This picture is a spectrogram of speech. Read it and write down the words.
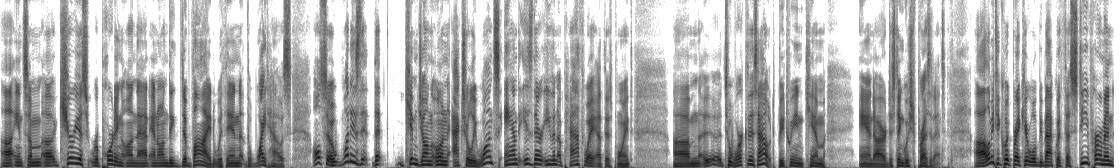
uh, and some uh, curious reporting on that and on the divide within the White House. Also, what is it that Kim Jong un actually wants? And is there even a pathway at this point? um, uh, to work this out between Kim and our distinguished president. Uh, let me take a quick break here. We'll be back with uh, Steve Herman,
